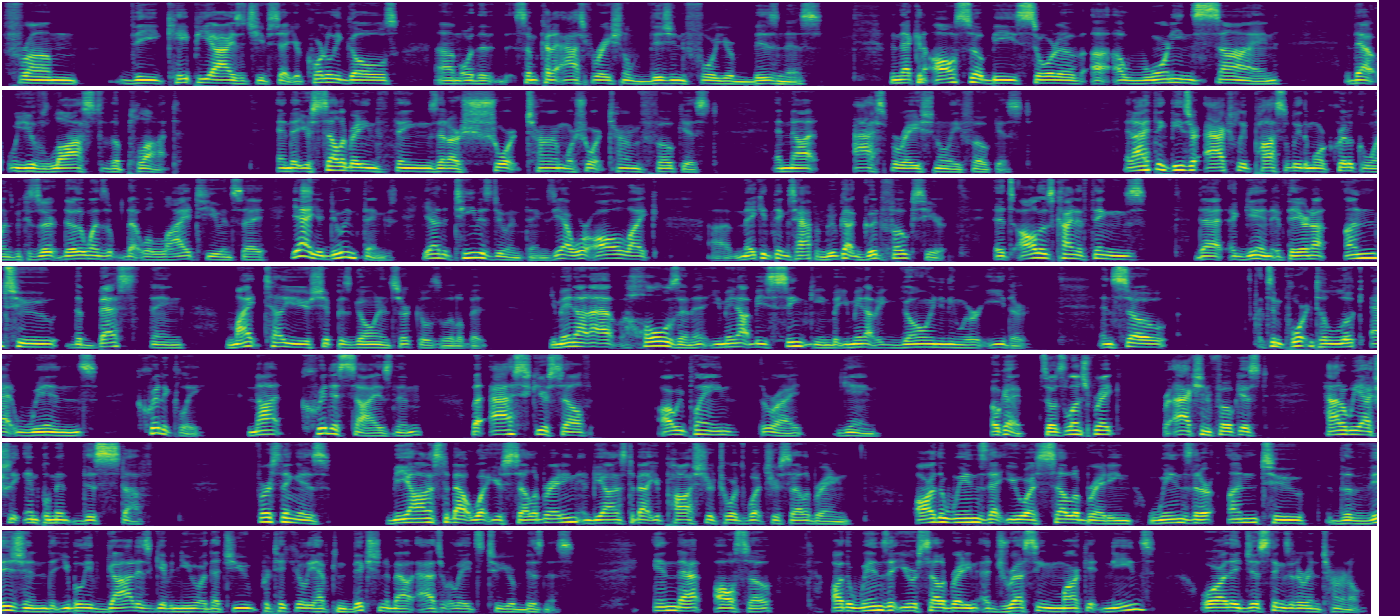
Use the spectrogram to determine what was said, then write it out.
from the KPIs that you've set, your quarterly goals, um, or the some kind of aspirational vision for your business, then that can also be sort of a, a warning sign that you've lost the plot and that you're celebrating things that are short term or short term focused and not aspirationally focused. And I think these are actually possibly the more critical ones because they're, they're the ones that will lie to you and say, yeah, you're doing things. Yeah, the team is doing things. Yeah, we're all like uh, making things happen. We've got good folks here. It's all those kind of things that, again, if they are not unto the best thing, might tell you your ship is going in circles a little bit. You may not have holes in it. You may not be sinking, but you may not be going anywhere either. And so it's important to look at wins critically, not criticize them, but ask yourself, are we playing the right game? Okay, so it's lunch break. We're action focused. How do we actually implement this stuff? First thing is be honest about what you're celebrating and be honest about your posture towards what you're celebrating. Are the wins that you are celebrating wins that are unto the vision that you believe God has given you or that you particularly have conviction about as it relates to your business? In that also, are the wins that you're celebrating addressing market needs or are they just things that are internal?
